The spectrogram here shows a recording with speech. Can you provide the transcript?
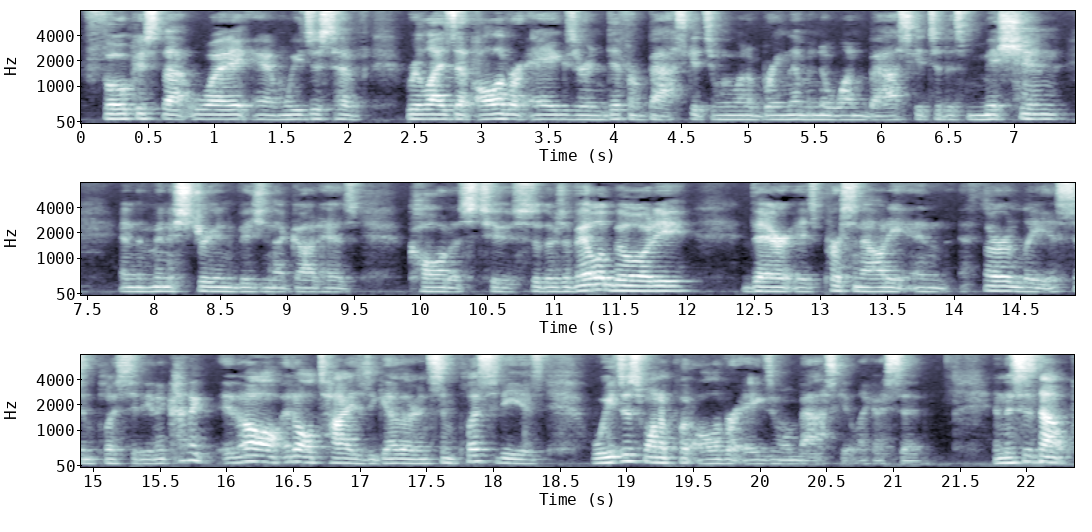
focused that way. And we just have realized that all of our eggs are in different baskets and we want to bring them into one basket to this mission and the ministry and vision that God has called us to. So there's availability, there is personality, and thirdly is simplicity. And it kind of, it all, it all ties together. And simplicity is we just want to put all of our eggs in one basket, like I said. And this is not,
